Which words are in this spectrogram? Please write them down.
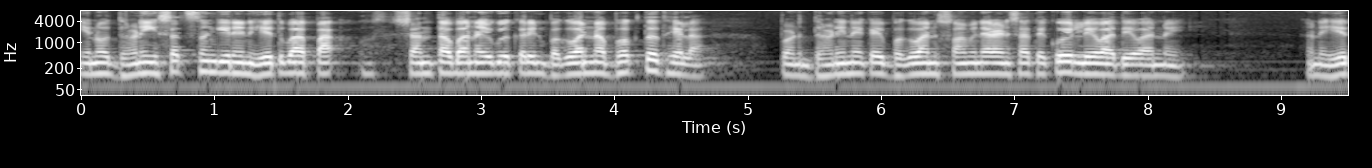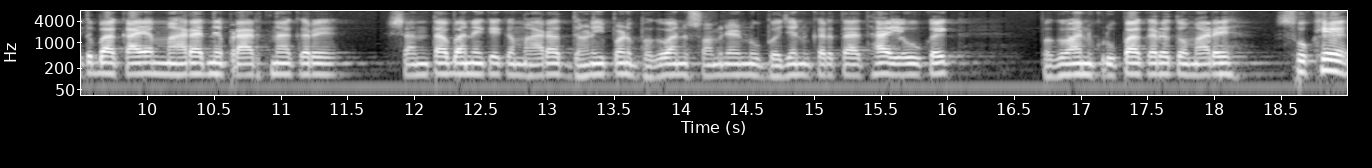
એનો ધણી સત્સંગીને હેતબા શાંતાબાના યુગે કરીને ભગવાનના ભક્ત થયેલા. પણ ધણીને કંઈ ભગવાન સ્વામિનારાયણ સાથે કોઈ લેવા દેવા નહીં. અને હેતબા કાયમ મહારાજને પ્રાર્થના કરે. શાંતાબાને કહે કે મારા ધણી પણ ભગવાન સ્વામિનારાયણનું ભજન કરતા થાય એવું કંઈક. ભગવાન કૃપા કરે તો મારે સુખે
